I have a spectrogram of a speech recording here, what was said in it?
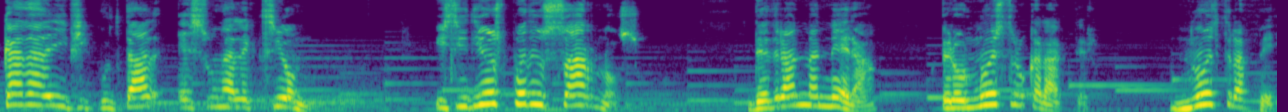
Cada dificultad es una lección. Y si Dios puede usarnos de gran manera, pero nuestro carácter, nuestra fe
